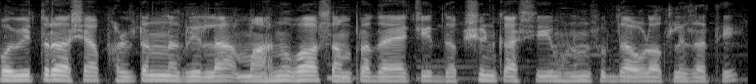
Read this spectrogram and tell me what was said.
पवित्र अशा फलटण नगरीला महानुभाव संप्रदायाची दक्षिण काशी म्हणून सुद्धा ओळखले जाते.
